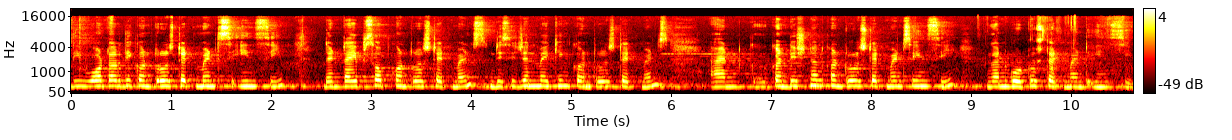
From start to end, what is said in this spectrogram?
the what are the control statements in C, then types of control statements, decision making control statements and conditional control statements in C, then go to statement in C.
